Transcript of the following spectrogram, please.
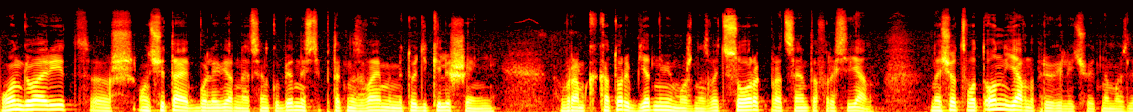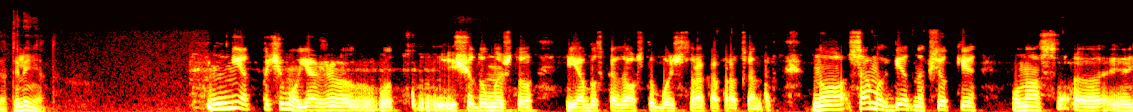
Он говорит, э, он считает более верной оценку бедности по так называемой методике лишений, в рамках которой бедными можно назвать 40% россиян. Насчет вот он явно преувеличивает, на мой взгляд, или нет? Нет, почему? Я же вот еще думаю, что я бы сказал, что больше 40%. Но самых бедных все-таки у нас э,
